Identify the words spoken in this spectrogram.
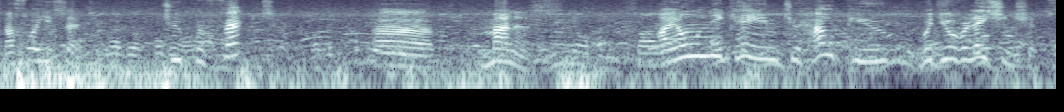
that's what he said, to perfect uh, manners. I only came to help you with your relationships.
